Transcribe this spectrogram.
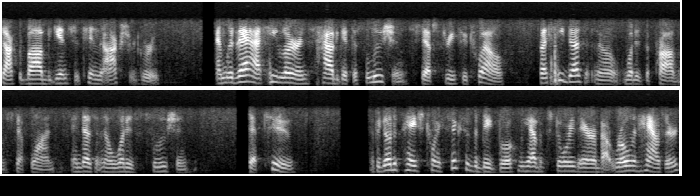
Dr. Bob begins to attend the Oxford group. And with that, he learns how to get the solution, steps 3 through 12. But he doesn't know what is the problem, step 1, and doesn't know what is the solution, step 2. If we go to page 26 of the big book, we have a story there about Rowland Hazard,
